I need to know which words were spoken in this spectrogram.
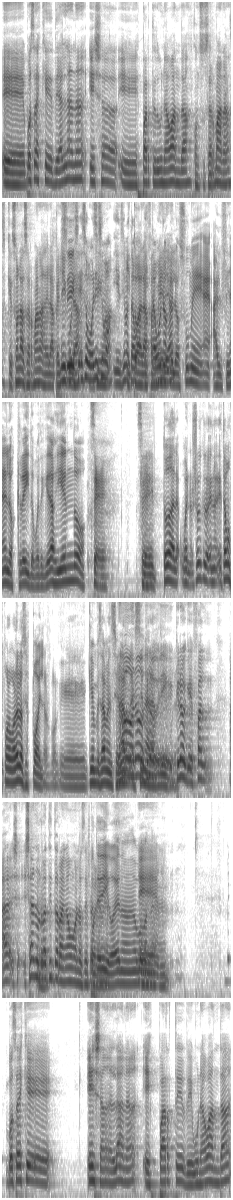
Eh, vos sabés que de Alana, ella eh, es parte de una banda con sus hermanas, que son las hermanas de la película. Sí, sí eso es buenísimo. Encima, y encima y está, está bueno que lo sume al final en los créditos, porque te quedas viendo. Sí. Que toda la, bueno, yo creo estamos por borrar los spoilers, porque quiero empezar a mencionar no, la no, escena creo, de la película. Creo que fal... ah, ya en un ratito arrancamos con los spoilers. Yo te digo, eh, no, no puedo eh, Vos sabés que ella, Lana, es parte de una banda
